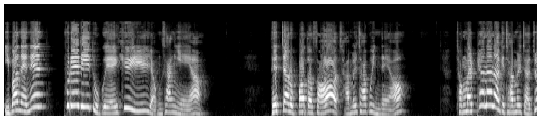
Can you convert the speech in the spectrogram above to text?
이번에는 프레리 도그의 휴일 영상이에요. 대자로 뻗어서 잠을 자고 있네요. 정말 편안하게 잠을 자죠?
